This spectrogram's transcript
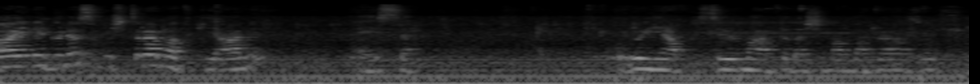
Aynı güne sıkıştıramadık yani. Neyse. Oyun yaptı Sevim arkadaşım Allah razı olsun.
